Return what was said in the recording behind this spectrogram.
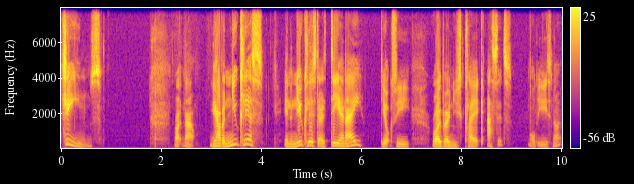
genes. Right now, you have a nucleus. In the nucleus, there is DNA, deoxyribonucleic acids, all the E's know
